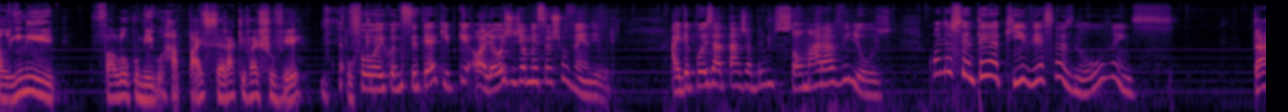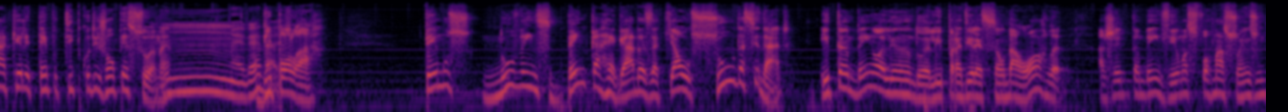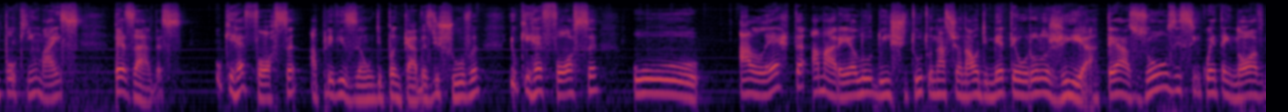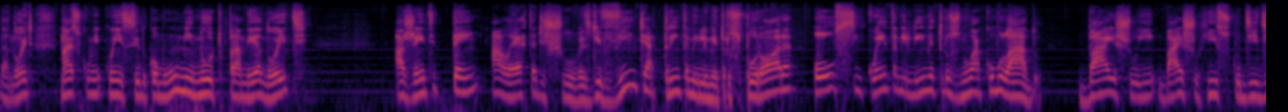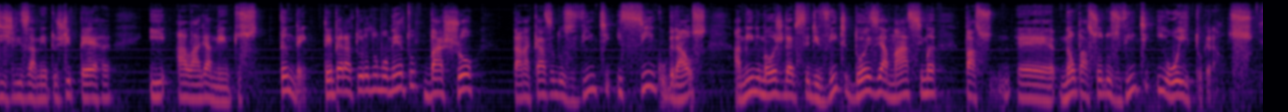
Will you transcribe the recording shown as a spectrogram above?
Aline falou comigo, rapaz, será que vai chover? Porque... Foi quando sentei aqui, porque olha, hoje o dia amanheceu chovendo, Yuri. Aí depois à tarde abriu um sol maravilhoso. Quando eu sentei aqui, vi essas nuvens. Tá aquele tempo típico de João Pessoa, né? Hum, é verdade. Bipolar. temos nuvens bem carregadas aqui ao sul da cidade. E também olhando ali para a direção da orla, a gente também vê umas formações um pouquinho mais pesadas, o que reforça a previsão de pancadas de chuva e o que reforça o alerta amarelo do Instituto Nacional de Meteorologia. Até às 11h59 da noite, mais conhecido como um minuto para meia-noite, a gente tem alerta de chuvas de 20 a 30 milímetros por hora ou 50 milímetros no acumulado. Baixo, baixo risco de deslizamentos de terra e alagamentos também. Temperatura no momento baixou está na casa dos 25 graus. A mínima hoje deve ser de 22 e a máxima passou, é, não passou dos 28 graus.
